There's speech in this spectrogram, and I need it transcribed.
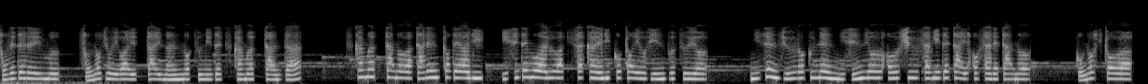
それでレイム、その女医は一体何の罪で捕まったんだ？捕まったのはタレントであり、医師でもある脇坂恵理子という人物よ。2016年に診療報酬詐欺で逮捕されたの。この人は、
